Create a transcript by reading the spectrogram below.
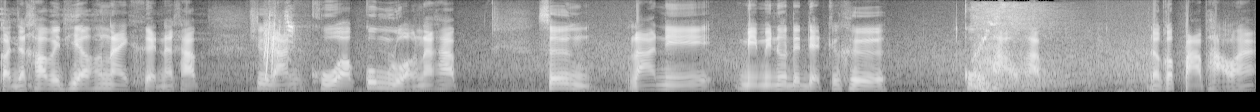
ก่อนจะเข้าไปเที่ยวข้างในเขื่อนนะครับ ชื่อร้านครัวกุ้งหลวงนะครับ ซึ่งร้านนี้มีเมนูเด็ด ๆ ก็คือ กุ้งเผาครับ แล้วก็ปลาเผาฮะ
